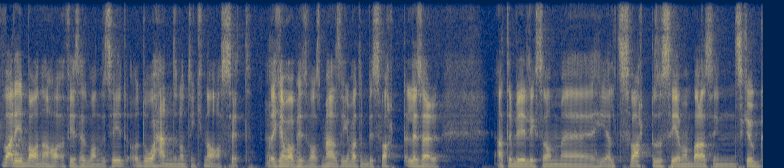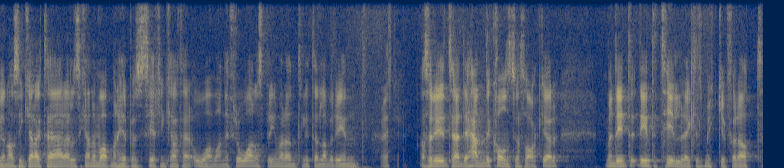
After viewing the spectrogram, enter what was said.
Varje bana har, finns ett Wonder Seed och då händer någonting knasigt. Och det kan vara precis vad som helst. Det kan vara att det blir svart, eller så här, att det blir liksom eh, helt svart och så ser man bara sin skuggan av sin karaktär. Eller så kan det vara att man helt plötsligt ser sin karaktär ovanifrån och springer man runt i en liten labyrint. Det. Alltså det, är så här, det händer konstiga saker. Men det är, inte, det är inte tillräckligt mycket för att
